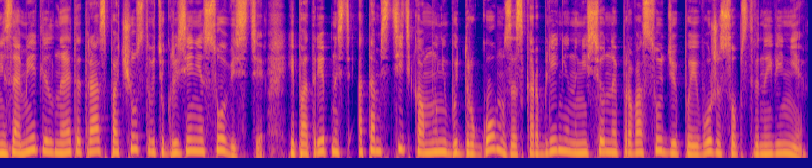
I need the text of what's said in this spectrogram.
не замедлил на этот раз почувствовать угрызение совести и потребность отомстить кому-нибудь другому за оскорбление, нанесенное правосудию по его же собственной вине.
